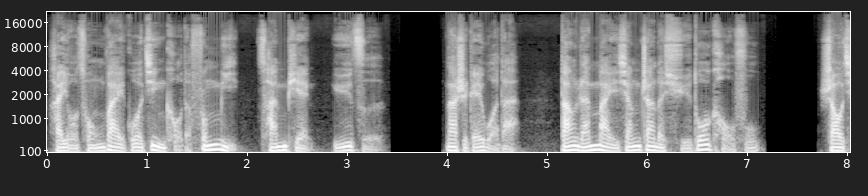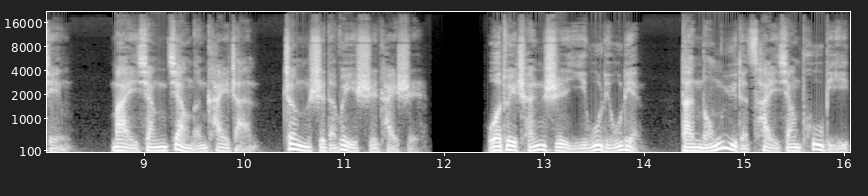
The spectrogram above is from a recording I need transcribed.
还有从外国进口的蜂蜜、餐片、鱼子。那是给我的。当然，麦香沾了许多口福。稍请，麦香将门开展。正式的喂食开始，我对陈氏已无留恋，但浓郁的菜香扑鼻，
